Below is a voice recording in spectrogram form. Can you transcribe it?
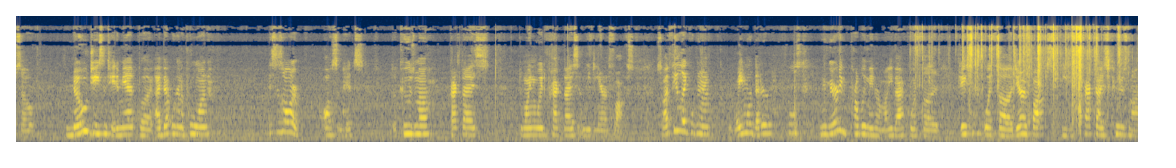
So no Jayson Tatum yet, but I bet we're gonna pull one. This is all our awesome hits. The Kuzma, cracked ice, Dwyane Wade, cracked ice, and the De'Aaron Fox. So I feel like we're gonna way more better pulls. I mean, we already probably made our money back with the Jayson, with uh, De'Aaron Fox, the cracked ice Kuzma,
